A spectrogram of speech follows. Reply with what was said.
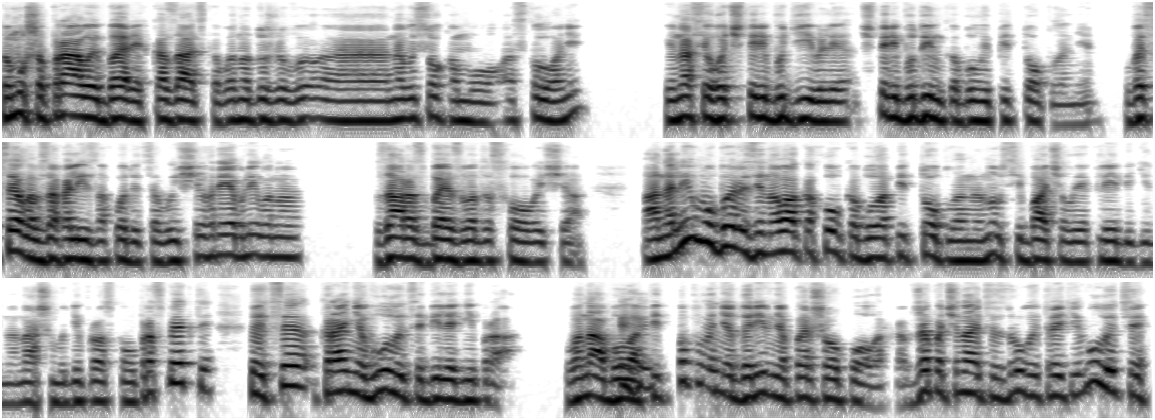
Тому що правий берег Казацька, воно дуже е, на високому склоні. І у нас його чотири будівлі, чотири будинки були підтоплені. Веселе взагалі знаходиться вище греблі, воно зараз без водосховища. А на лівому березі нова Каховка була підтоплена. Ну, всі бачили, як лебіді на нашому Дніпровському проспекті. Тобто це крайня вулиця біля Дніпра. Вона була підтоплення до рівня першого поверха. Вже починається з другої, третьої вулиці.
